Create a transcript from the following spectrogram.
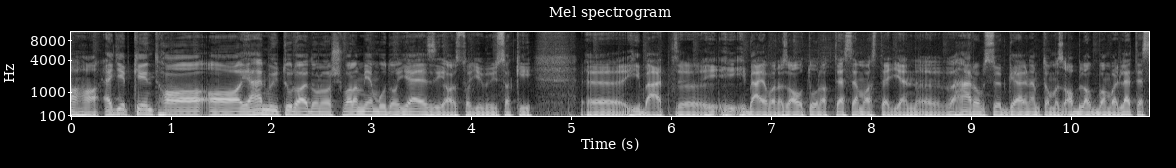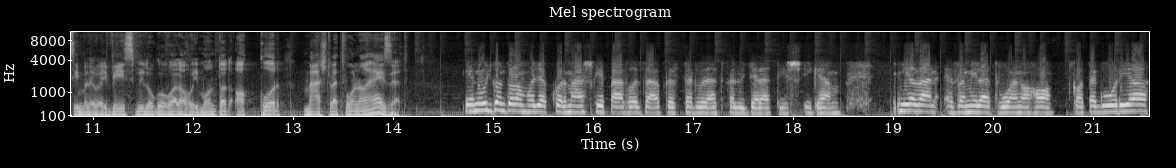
Aha, egyébként, ha a jármű tulajdonos valamilyen módon jelzi azt, hogy műszaki uh, hibát, uh, hibája van az autónak, teszem azt egy ilyen uh, háromszöggel, nem tudom, az ablakban, vagy leteszem elő, vagy vészvilogóval, ahogy mondtad, akkor más lett volna a helyzet? Én úgy gondolom, hogy akkor másképp áll hozzá a közterületfelügyelet is, igen. Nyilván ez a mi lett volna, ha kategória,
